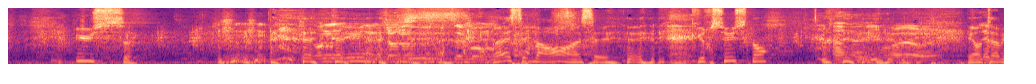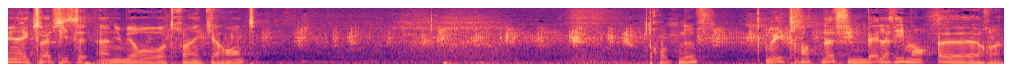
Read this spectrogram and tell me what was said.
Us. J'en ai une, j'en ai une, c'est bon. Ouais, c'est marrant, hein, c'est cursus, non Ah oui. Et on termine avec toi, Pete, un numéro entre 1 et 40. 39 Oui, 39, une belle rime en heure.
